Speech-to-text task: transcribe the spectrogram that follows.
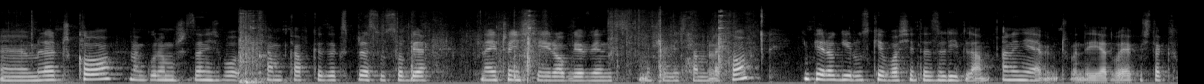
E, Mleczko, na górę muszę zanieść, bo tam kawkę z ekspresu sobie najczęściej robię, więc muszę mieć tam mleko. I pierogi ruskie właśnie te z Lidla, ale nie wiem, czy będę jadła jakoś tak.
